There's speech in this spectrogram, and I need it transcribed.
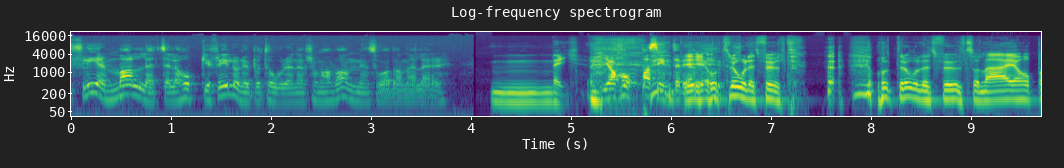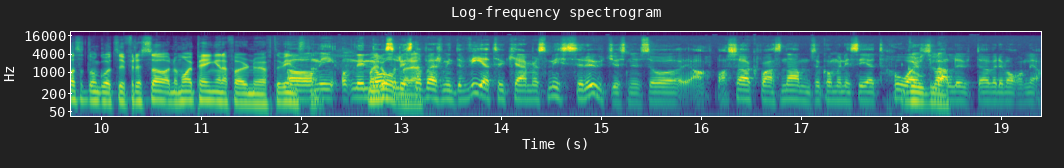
fler mallets eller hockeyfrillor nu på touren eftersom han vann med en sådan eller? Mm, nej. Jag hoppas inte det. det är otroligt fult. otroligt fult, så nej, jag hoppas att de går till frisören. De har ju pengarna för det nu efter vinsten. Ja, om, om det är någon som lyssnar på det här som inte vet hur Cameron Smith ser ut just nu så ja, bara sök på hans namn så kommer ni se ett hårsvall utöver det vanliga.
